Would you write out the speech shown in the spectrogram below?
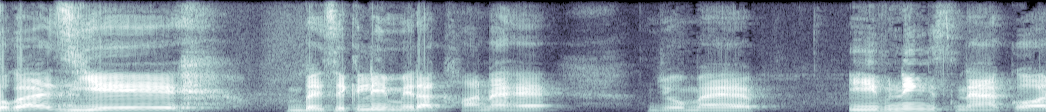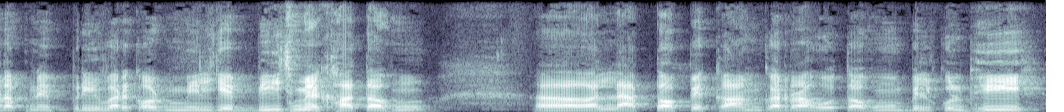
तो गाइज़ ये बेसिकली मेरा खाना है, जो मैं इवनिंग स्नैक और अपने प्री वर्कआउट मील के बीच में खाता हूँ। लैपटॉप पे काम कर रहा होता हूँ, बिल्कुल भी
